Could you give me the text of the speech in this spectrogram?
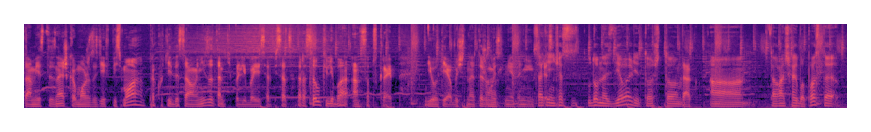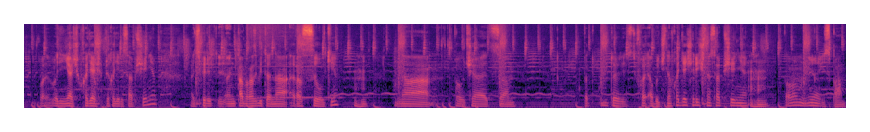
Там, если ты знаешь, как можно зайти в письмо, прокрутить до самого низа, там типа либо есть отписаться от рассылки, либо unsubscribe. И вот я обычно это жму, А. если мне это не Кстати, они интересно. сейчас удобно сделали то, что Так, а, там раньше как бы просто в один ящик входящий приходили сообщения, а теперь они там разбиты на рассылки, Мгм. на, получается, ну, то есть обычное входящее личное сообщение, Мгм. по-моему, ну, и спам.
